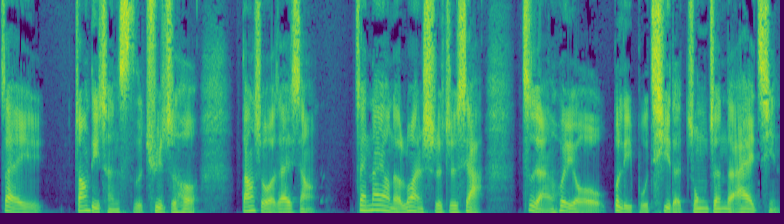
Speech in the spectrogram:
在。张迪成死去之后，当时我在想，在那样的乱世之下，自然会有不离不弃的忠贞的爱情，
